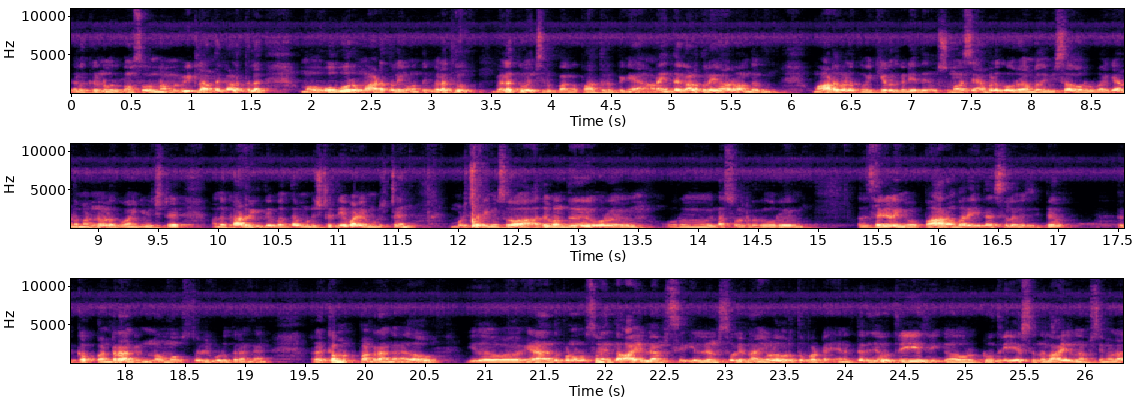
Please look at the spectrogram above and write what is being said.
விளக்குன்னு இருக்கும். ஸோ நம்ம வீட்டில் அந்த காலத்தில் ஒவ்வொரு மாடத்துலையும் வந்து விளக்கு விளக்கு வச்சுருப்பாங்க. பார்த்துருப்பீங்க. ஆனால் இந்த காலத்தில் யாரும் அந்த மாட விளக்கு வைக்கிறது கிடையாது. சும்மா சாம்பிளுக்கு ஒரு ஐம்பது விசா ஒரு ரூபாய்க்கு அந்த மண் விளக்கு வாங்கி வச்சுட்டு அந்த கார்த்திகை தீபத்தை முடிச்சுட்டு தீபாவளி முடிச்சுட்டு முடிச்சிடுங்க ஸோ அது வந்து ஒரு ஒரு என்ன சொல்கிறது ஒரு அது சரியில்லைங்க. பாரம்பரியத்தை சில பேர் பிக்கப் பண்ணுறாங்க இன்னமும் சொல்லிக் கொடுக்குறாங்க. ரெக்கமெண்ட் பண்ணுறாங்க அதாவது இது ஏன்னா இந்த போன வருஷம் இந்த ஆயில் லேம்ப்ஸ் இல்லைன்னு சொல்லி நான் எவ்வளோ வருத்தப்பட்டேன். எனக்கு தெரிஞ்சு ஒரு த்ரீ ஒரு டூ த்ரீ இயர்ஸ் இந்த ஆயில் லேம்ப்ஸ் என்னால்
